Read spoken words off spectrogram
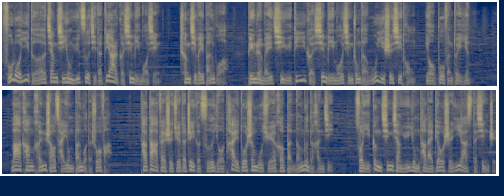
弗洛伊德将其用于自己的第二个心理模型，称其为本我。并认为其与第一个心理模型中的无意识系统有部分对应。拉康很少采用本我的说法，他大概是觉得这个词有太多生物学和本能论的痕迹，所以更倾向于用它来标识 ES 的性质，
